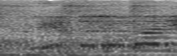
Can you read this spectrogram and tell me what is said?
Eita, levanta!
